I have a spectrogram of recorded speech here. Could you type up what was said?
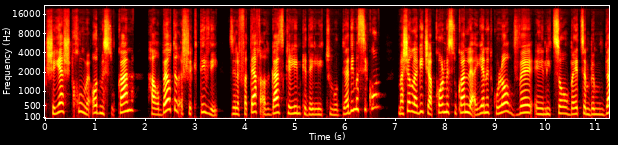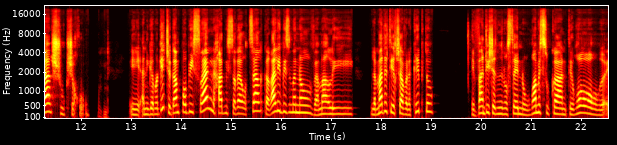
כשיש תחום מאוד מסוכן, הרבה יותר אפקטיבי זה לפתח ארגז כלים כדי להתמודד עם הסיכון, מאשר להגיד שהכל מסוכן, לעיין את כולו וליצור בעצם במודע שוק שחור. אה, אני גם אגיד שגם פה בישראל, אחד משרי האוצר קרא לי בזמנו ואמר לי, למדתי עכשיו על הקריפטו, הבנתי שזה נושא נורא מסוכן, טרור, אה, אה,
